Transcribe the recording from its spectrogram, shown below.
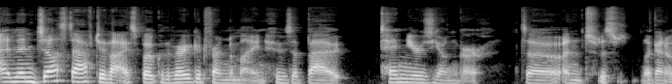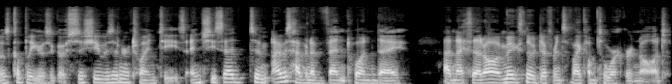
And then just after that, I spoke with a very good friend of mine who's about 10 years younger. So, and this, again, it was a couple of years ago. So she was in her 20s. And she said to me, I was having an event one day. And I said, Oh, it makes no difference if I come to work or not.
